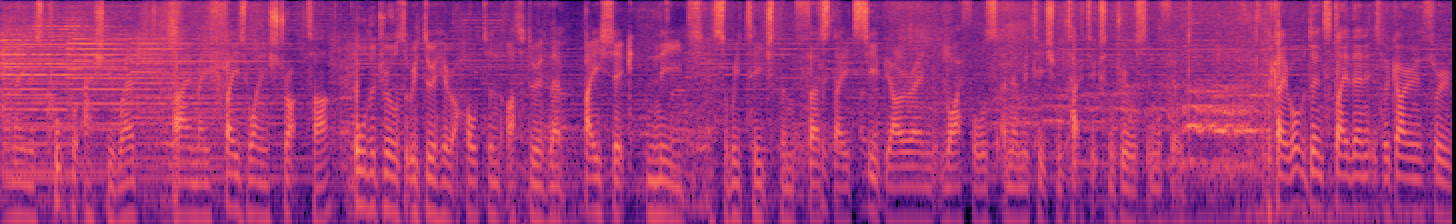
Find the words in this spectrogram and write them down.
My name is Corporal Ashley Webb. I'm a Phase 1 instructor. All the drills that we do here at Halton are to do with their basic needs. So we teach them first aid, CBRN, rifles, and then we teach them tactics and drills in the field. Okay, what we're doing today then is we're going through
